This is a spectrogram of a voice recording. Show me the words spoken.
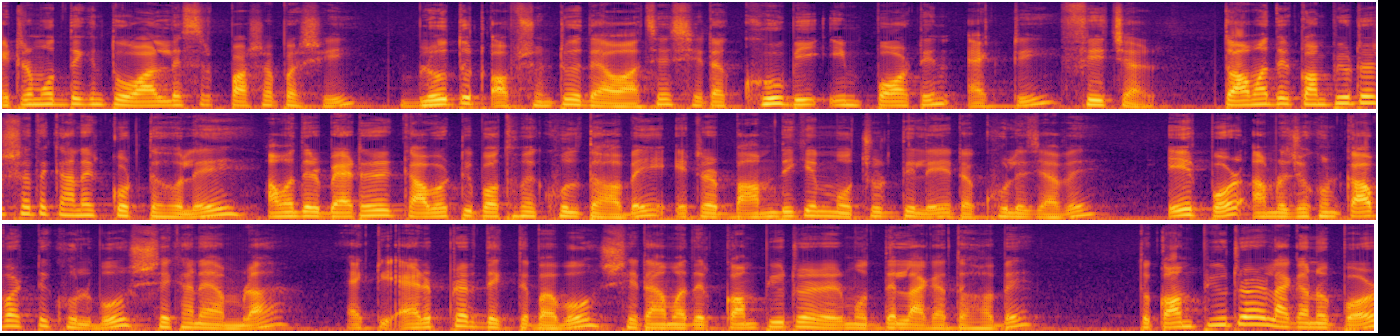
এটার মধ্যে কিন্তু ওয়ারলেসের পাশাপাশি ব্লুটুথ অপশনটিও দেওয়া আছে, সেটা খুবই ইম্পর্টেন্ট একটি ফিচার তো আমাদের কম্পিউটারের সাথে কানেক্ট করতে হলে আমাদের ব্যাটারির কাভারটি প্রথমে খুলতে হবে, এটার বাম দিকে মোচড় দিলে এটা খুলে যাবে। এরপর আমরা যখন কাভারটি খুলব, সেখানে আমরা একটি অ্যাডাপ্টার দেখতে পাবো, সেটা আমাদের কম্পিউটারের মধ্যে লাগাতে হবে। তো কম্পিউটার লাগানোর পর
